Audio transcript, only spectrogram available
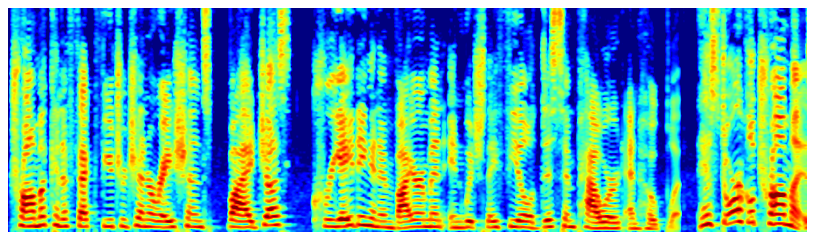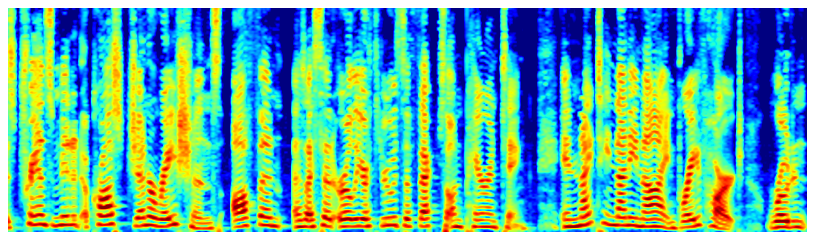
trauma can affect future generations by just creating an environment in which they feel disempowered and hopeless. Historical trauma is transmitted across generations, often, as I said earlier, through its effects on parenting. In 1999, Brave Heart wrote an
